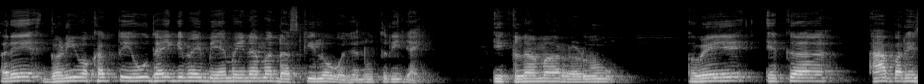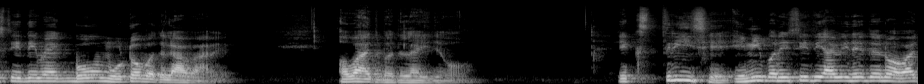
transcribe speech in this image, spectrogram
અરે, ઘણી વખત તો એવું થાય કે ભાઈ, બે મહિનામાં દસ કિલો વજન ઉતરી જાય. એકલામાં રડવું. હવે એક, આ પરિસ્થિતિમાં એક બહુ મોટો બદલાવ આવે. અવાજ બદલાઈ જવો. એક સ્ત્રી છે, એની પરિસ્થિતિ આવી થઈ તો એનો અવાજ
